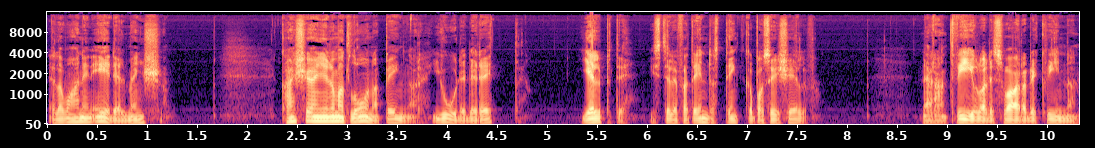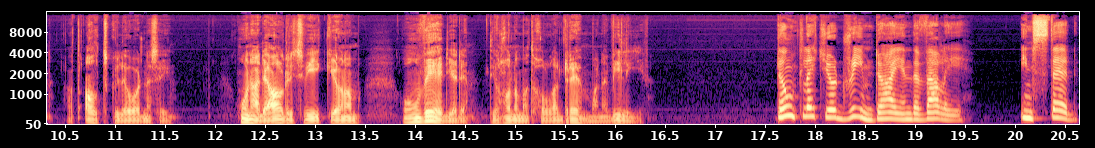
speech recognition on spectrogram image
Eller var han en edel människa? Kanske han genom att låna pengar gjorde det rätt. Hjälpte istället för att endast tänka på sig själv. När han tvivlade svarade kvinnan att allt skulle ordna sig. Hon hade aldrig svikit honom och hon vädjade till honom att hålla drömmarna vid liv. Don't let your dream die in the valley. Instead,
